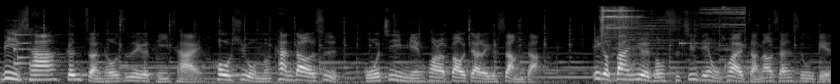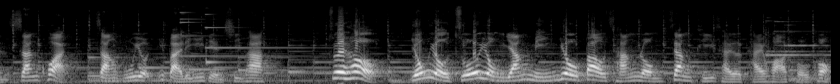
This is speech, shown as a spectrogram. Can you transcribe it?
利差跟转投资的一个题材。后续我们看到的是国际棉花的报价的一个上涨，一个半月从十七点五块涨到三十五点三块，涨幅有一百零一点七趴。最后拥有左永阳明、右抱长荣这样题材的台华投控。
